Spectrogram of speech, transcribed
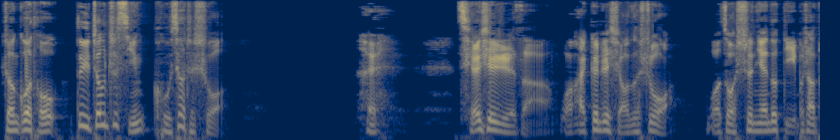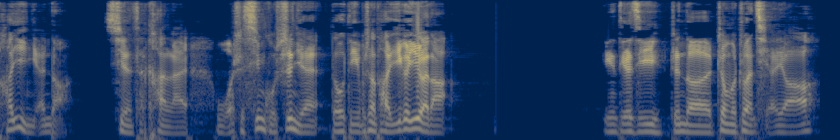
转过头对张之行苦笑着说：“嘿，前些日子我还跟这小子说，我做十年都抵不上他一年的。”现在看来，我是辛苦十年都抵不上他一个月的。影碟机真的这么赚钱呀？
